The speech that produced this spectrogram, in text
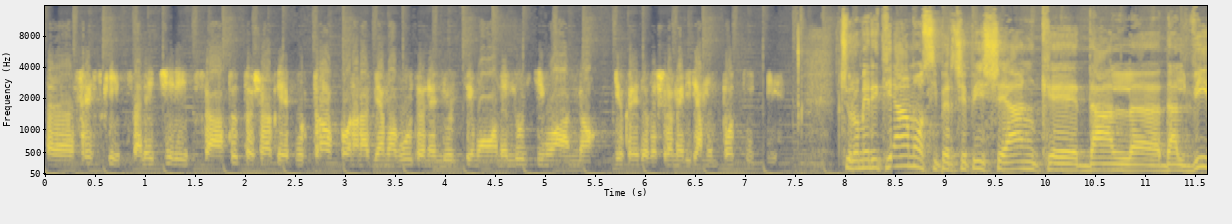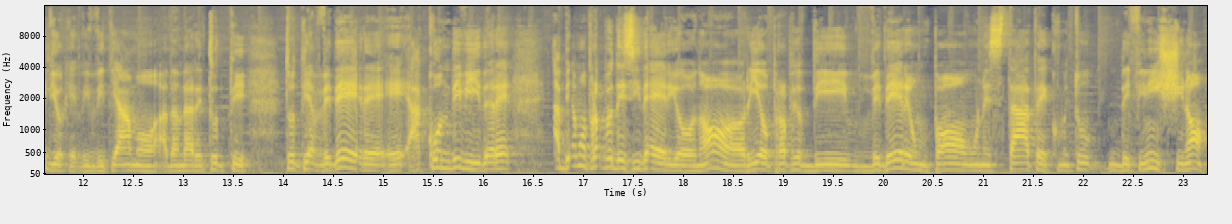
eh, freschezza, leggerezza, tutto ciò che purtroppo non abbiamo avuto nell'ultimo, nell'ultimo anno. Io credo che ce lo meritiamo un po' tutti. Ce lo meritiamo, si percepisce anche dal, dal video che vi invitiamo ad andare tutti, tutti, a vedere e a condividere. Abbiamo proprio desiderio, no? Rio, proprio di vedere un po' un'estate, come tu definisci, no?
